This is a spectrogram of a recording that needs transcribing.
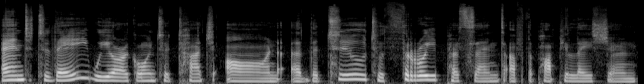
And today we are going to touch on uh, the 2 to 3% of the population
